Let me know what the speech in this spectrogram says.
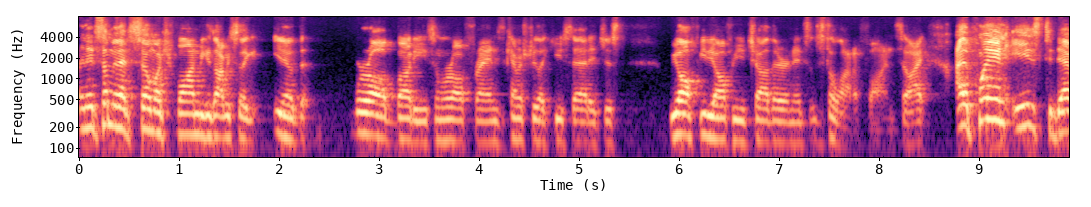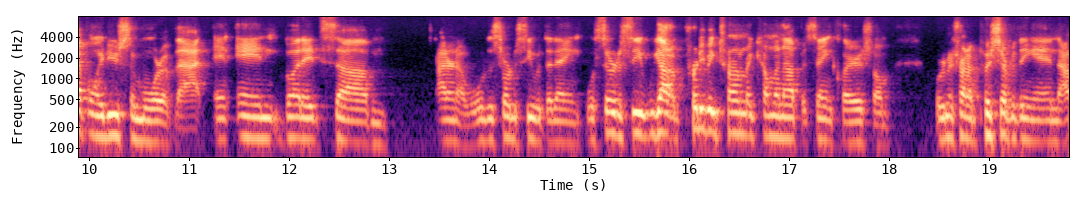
and it's something that's so much fun because obviously you know the, we're all buddies and we're all friends. Chemistry, like you said, it just we all feed off of each other and it's just a lot of fun. So I, I the plan is to definitely do some more of that. And, and, but it's, um, I don't know. We'll just sort of see what the thing. We'll sort of see. We got a pretty big tournament coming up at St. Clair, so we're gonna try to push everything in. I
